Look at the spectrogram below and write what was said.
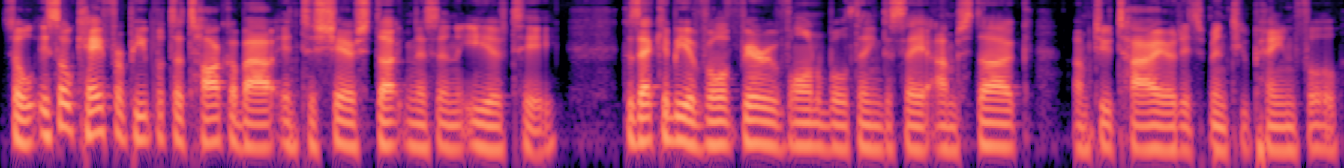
So it's okay for people to talk about and to share stuckness in the EFT because that can be a very vulnerable thing to say, I'm stuck. I'm too tired. It's been too painful.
